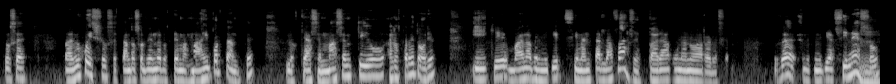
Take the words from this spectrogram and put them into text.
Entonces, para mi juicio, se están resolviendo los temas más importantes, los que hacen más sentido a los territorios y que van a permitir cimentar las bases para una nueva relación en definitiva, sin eso, mm.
